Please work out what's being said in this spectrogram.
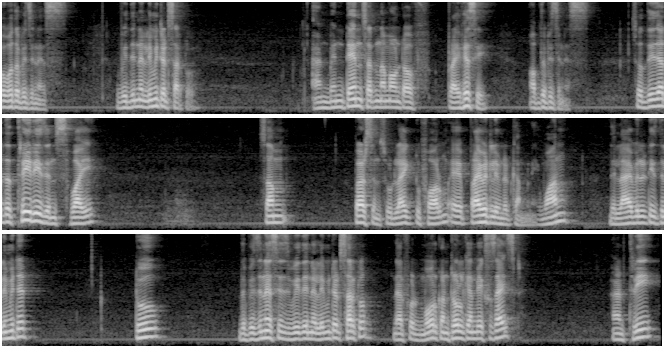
over the business within a limited circle and maintain certain amount of privacy of the business. So, these are the three reasons why some persons would like to form a private limited company. One, the liability is limited. Two, the business is within a limited circle, therefore, more control can be exercised. And three,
